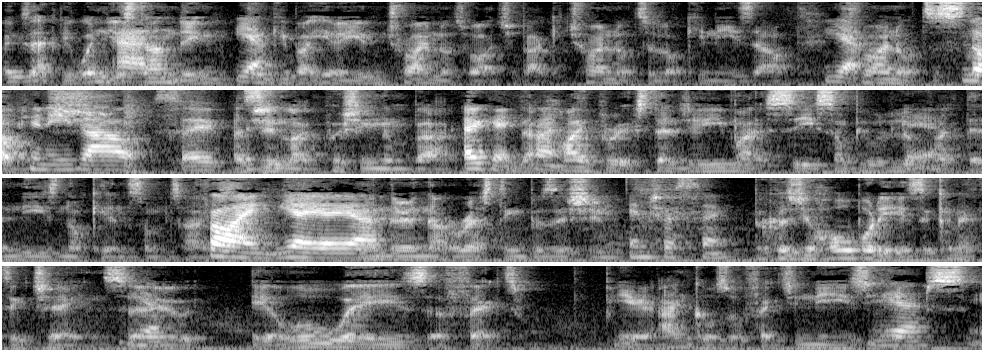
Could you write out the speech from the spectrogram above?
Exactly. When you're And- standing, yeah. thinking about you know, you try not to arch your back, you try not to lock your knees out, Yeah. try not to slouch. Lock your knees out. So As in, like pushing them back. Okay, That fine. hyperextension, you might see some people look Yeah. like their knees knock in sometimes. fine. Yeah, yeah, yeah. When they're in that resting position. Interesting. Because your whole body is a kinetic chain, so it'll always affect, you know, ankles will affect your knees, your Yeah, hips, yeah,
